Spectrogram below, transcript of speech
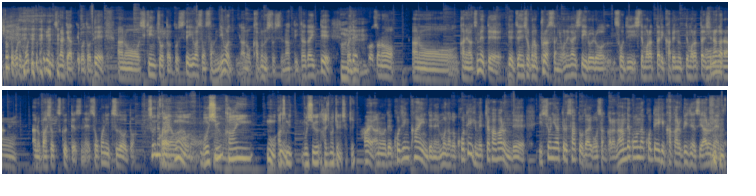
ちょっとこれもうちょっときれいにしなきゃってことで あの資金調達として岩佐さんにもあの株主としてなっていただいてはいそれでこうそのあの金を集めてで前職のプラスさんにお願いしていろいろ掃除してもらったり壁塗ってもらったりしながらあの場所を作ってですねそこに集うと。それなんかこれはももうう募集、うん会員もう集め、募集始まってるんでしたっけ？はい、あので個人会員でね、もうなんか固定費めっちゃかかるんで、一緒にやってる佐藤大吾さんから、なんでこんな固定費かかるビジネスやるねんと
